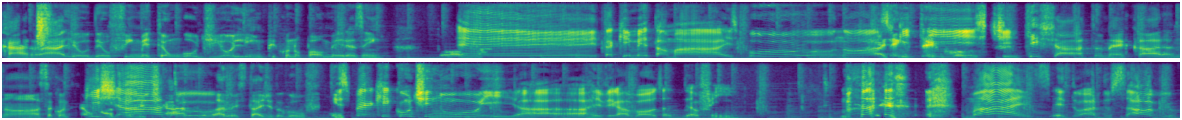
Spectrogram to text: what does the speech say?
Caralho, o Delfim meteu um gol de olímpico no Palmeiras, hein? Toma. Eita, que meta mais. Pô, nossa, que triste. Que chato, né, cara? Nossa, aconteceu Que um bagulho chato! lá no estádio do Golfinho. Espero que continue a, a reviravolta do Delfim. Mas, mas, Eduardo Salvio,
